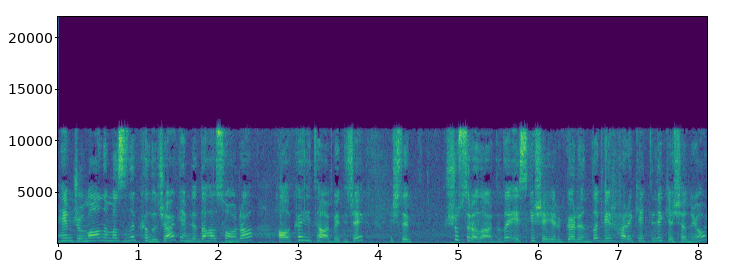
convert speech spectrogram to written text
hem cuma namazını kılacak hem de daha sonra halka hitap edecek. İşte şu sıralarda da Eskişehir garında bir hareketlilik yaşanıyor.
